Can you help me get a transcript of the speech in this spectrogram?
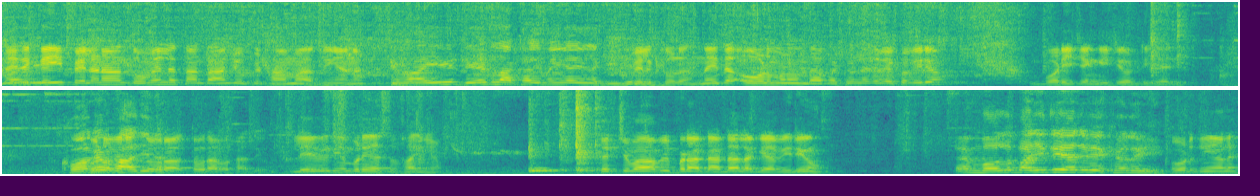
ਨਹੀਂ ਤੇ ਕਈ ਪਹਿਲਣਾ ਦੋਵੇਂ ਲੱਤਾਂ ਤਾਂ ਜੋ ਕੇ ਠਾਂ ਮਾਰਦੀਆਂ ਨਾ। ਚਵਾਈ ਵੀ 1.5 ਲੱਖ ਵਾਲੀ ਮਈਆਂ ਦੀ ਲੱਗੀ ਜੀ ਬਿਲਕੁਲ ਨਹੀਂ ਤਾਂ ਓਲ ਮਨਾਉਂਦਾ ਪਸ਼ੂ ਨੇ ਤੇ ਵੇਖੋ ਵੀਰਿਓ ਬੜੀ ਚੰਗੀ ਝੋਟੀ ਹੈ ਜੀ। ਖੋਲ ਕੇ ਖਾ ਜੀ। ਤੋਰਾ ਤੋਰਾ ਵਿਖਾ ਦਿਓ। ਲੇਵੇ ਦੀਆਂ ਬੜੀਆਂ ਸਫਾਈਆਂ। ਤੇ ਚਵਾ ਵੀ ਬੜਾ ਡਾਡਾ ਲੱਗਿਆ ਵੀਰਿਓ ਤੇ ਮੁੱਲ ਭਾਜੀ ਤੇ ਅੱਜ ਵੇਖਿਓ ਤੁਸੀਂ। ਉੜਦੀਆਂ ਵਾਲੇ?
